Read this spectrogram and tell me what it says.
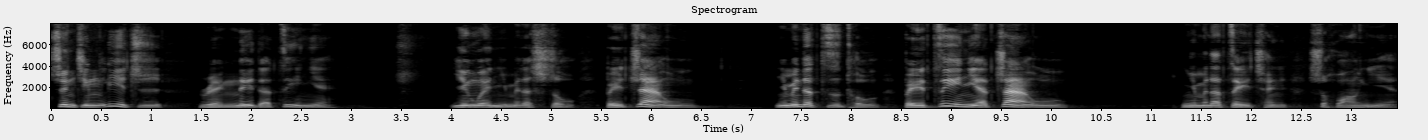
圣经立志人类的罪孽，因为你们的手被玷污，你们的指头被罪孽玷污，你们的嘴唇是谎言，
